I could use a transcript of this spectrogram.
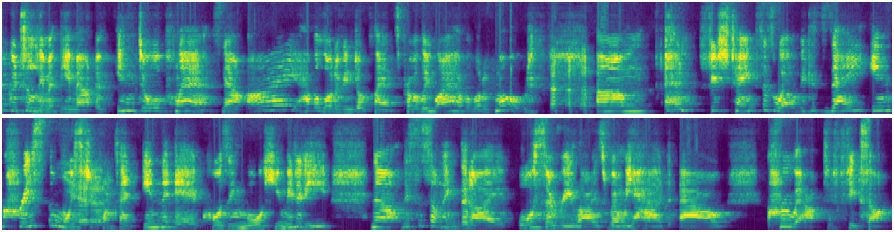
good to limit the amount of indoor plants. Now, I have a lot of indoor plants, probably why I have a lot of mold. um, and fish tanks as well, because they increase the moisture Yeah. content in the air, causing more humidity. Now, this is something that I also realized when we had our crew out to fix up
